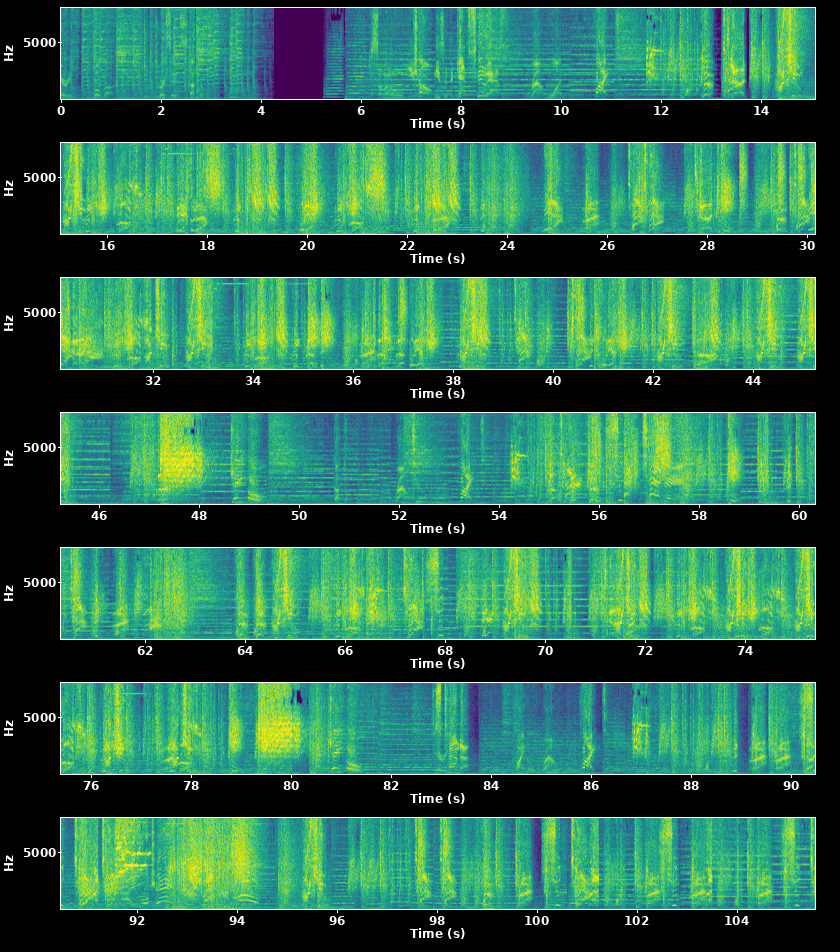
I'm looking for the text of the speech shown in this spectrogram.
Terry Bogard versus Gato. 貴様の奥義を見せてみ Get serious! Round one. Fight! KO! KO! Terry, Panda. final round. KO!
